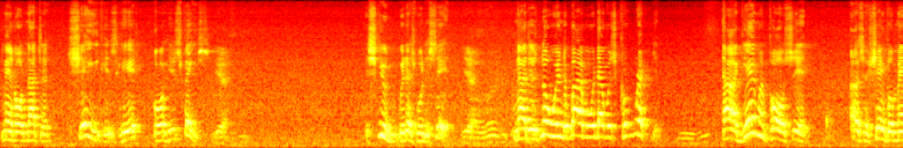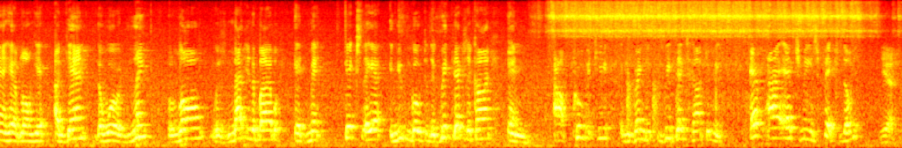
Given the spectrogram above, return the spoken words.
man ought not to shave his head or his face. Yes. Excuse me, but that's what it said. Yes. Now, there's nowhere in the Bible where that was corrected. Mm-hmm. Now, again, when Paul said, oh, "It's a shameful man have long hair," again, the word length long was not in the Bible. It meant fixed hair, and you can go to the Greek lexicon, and I'll prove it to you. And you bring the Greek lexicon to me. F-I-X means fixed, don't it? Yes.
